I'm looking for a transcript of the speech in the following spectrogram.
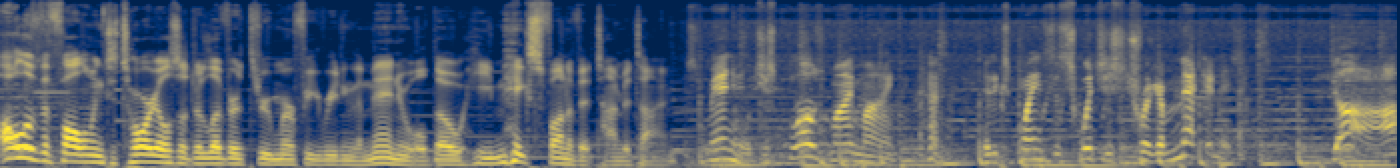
All of the following tutorials are delivered through Murphy reading the manual, though he makes fun of it time to time. This manual just blows my mind. it explains the switch's trigger mechanism. Duh!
